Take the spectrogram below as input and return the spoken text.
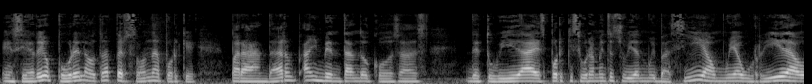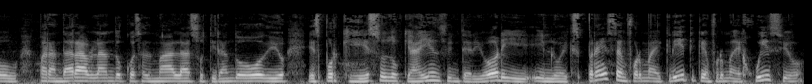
En serio, pobre la otra persona, porque para andar inventando cosas de tu vida es porque seguramente su vida es muy vacía o muy aburrida o para andar hablando cosas malas o tirando odio es porque eso es lo que hay en su interior y, y lo expresa en forma de crítica, en forma de juicio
